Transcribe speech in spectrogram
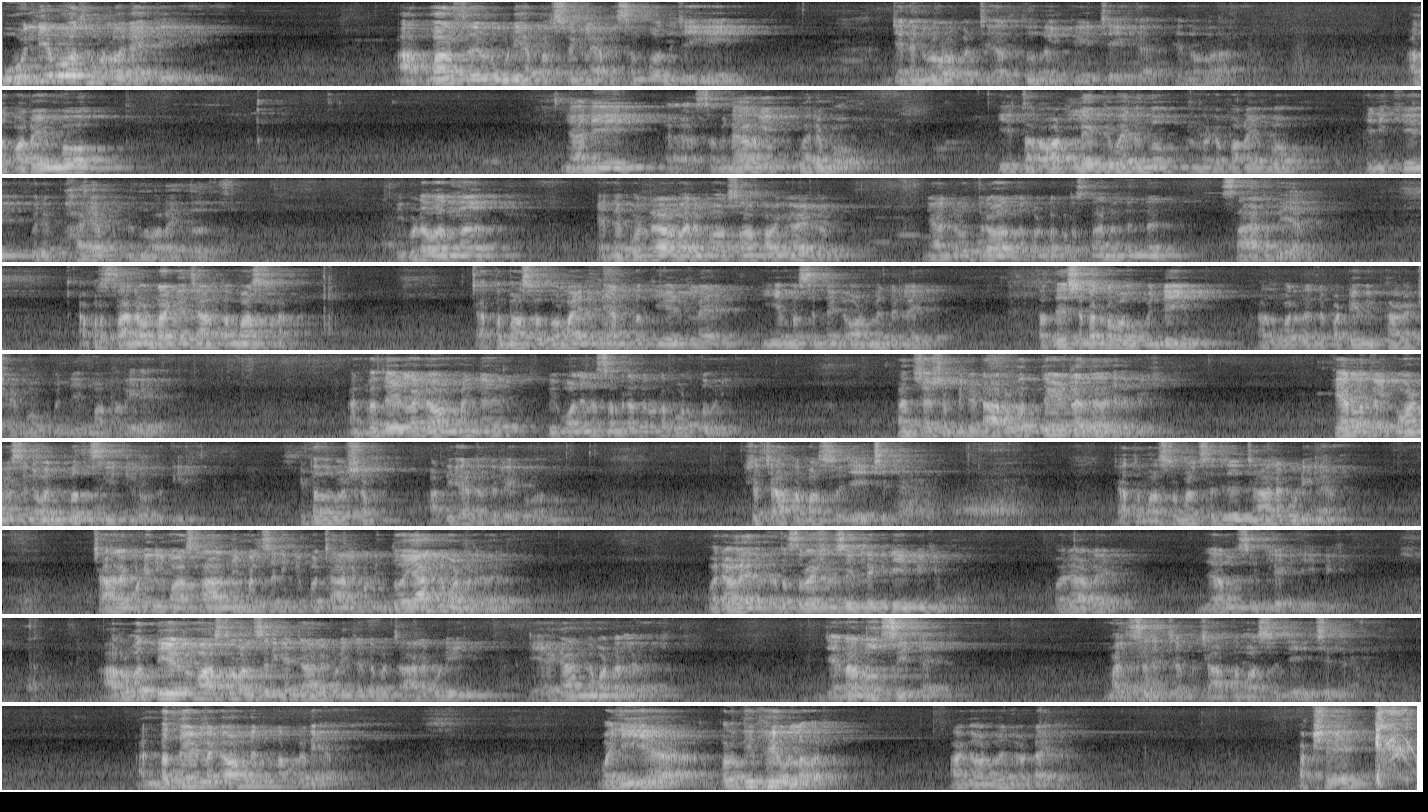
മൂല്യബോധമുള്ളവരായി തീരുകയും ആത്മാർത്ഥതയോടുകൂടി ആ പ്രശ്നങ്ങളെ അഭിസംബോധന ചെയ്യുകയും ജനങ്ങളോടൊപ്പം ചേർത്ത് നിൽക്കുകയും ചെയ്യുക എന്നുള്ളതാണ്. അത് പറയുമ്പോൾ ഞാൻ ഈ സെമിനാറിൽ വരുമ്പോൾ ഈ തറവാട്ടിലേക്ക് വരുന്നു എന്നൊക്കെ പറയുമ്പോൾ എനിക്ക് ഒരു ഭയം എന്ന് പറയുന്നത്. ഇവിടെ വന്ന് എന്നെ കൊണ്ടൊരാൾ വരുമ്പോൾ സ്വാഭാവികമായിട്ടും ഞാനൊരു ഉത്തരവാദിത്തപ്പെട്ട പ്രസ്ഥാനത്തിന്റെ സാരഥിയാണ്. ആ പ്രസ്ഥാനം ഉണ്ടാക്കിയ ചാത്തൻ മാസ്റ്ററാണ് ചാത്തൻ മാസ്റ്റർ തൊള്ളായിരത്തി അൻപത്തി ഏഴിലെ ഇ എം എസിന്റെ ഗവൺമെന്റിലെ തദ്ദേശഭരണ വകുപ്പിന്റെയും അതുപോലെ തന്നെ പട്ടികവിഭാഗ ക്ഷേമ വകുപ്പിന്റെയും മന്ത്രിയായിരുന്നു. അൻപത്തേഴിലെ ഗവൺമെന്റ് വിമോചന സമരത്തിലൂടെ പുറത്തുപോയി. അതിനുശേഷം പിന്നീട് അറുപത്തേഴിലെ തെരഞ്ഞെടുപ്പിൽ കേരളത്തിൽ കോൺഗ്രസിന് ഒൻപത് സീറ്റിൽ ഒതുക്കി ഇടതുപക്ഷം അധികാരത്തിലേക്ക് വന്നു. പക്ഷെ ചാത്ത മാസ്റ്റർ ജയിച്ചില്ല. ചാത്ത മാസ്റ്റർ മത്സരിച്ചത് ചാലക്കുടിയിലാണ് ചാലക്കുടിയിൽ മാസ്റ്റർ ആദ്യം മത്സരിക്കുമ്പോൾ ചാലക്കുടി ദ്വയാംഗ മണ്ഡലമായിരുന്നു. ഒരാളെ റിസർവേഷൻ സീറ്റിലേക്ക് ജയിപ്പിക്കും ഒരാളെ ജനറൽ സീറ്റിലേക്ക് ജയിപ്പിക്കും. അറുപത്തിയേഴ് മാസ്റ്റർ മത്സരിക്കാൻ ചാലക്കുടി ചെന്നപ്പോൾ ചാലക്കുടി ഏകാംഗ മണ്ഡലമായി. ജനറൽ സീറ്റായി. മത്സരിച്ചപ്പോൾ ചാത്ത മാസ്റ്റർ ജയിച്ചില്ല. അൻപത്തേഴിലെ ഗവൺമെന്റ് നമുക്കറിയാം. വലിയ പ്രതിഭയുള്ളവർ ആ ഗവൺമെന്റ് ഉണ്ടായിരുന്നു പക്ഷേ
